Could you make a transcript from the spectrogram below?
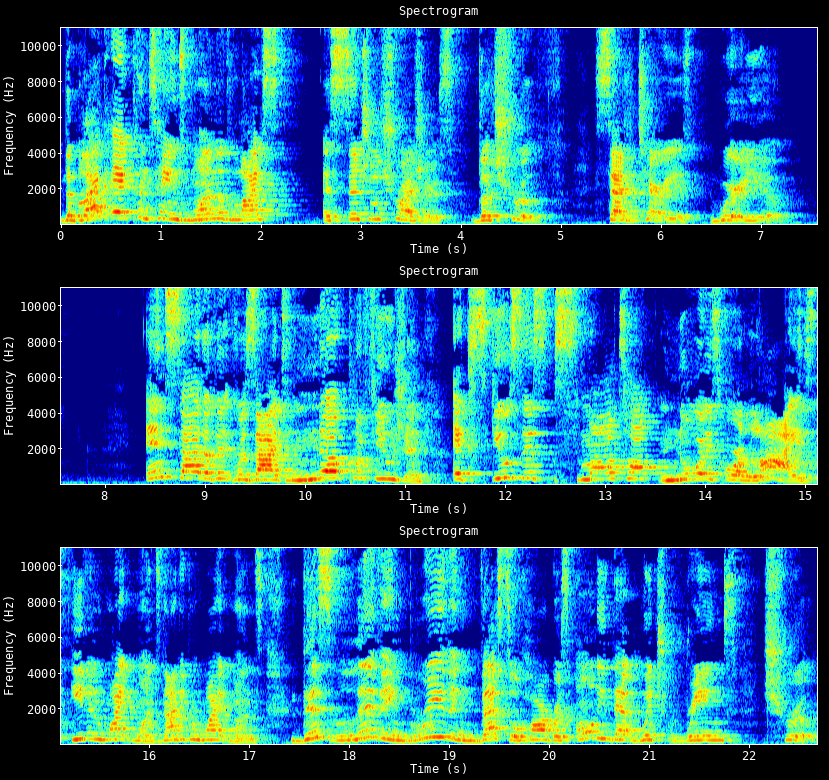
The black egg contains one of life's essential treasures, the truth. Sagittarius, where are you? Inside of it resides no confusion, excuses, small talk, noise, or lies, even white ones, not even white ones. This living, breathing vessel harbors only that which rings true.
